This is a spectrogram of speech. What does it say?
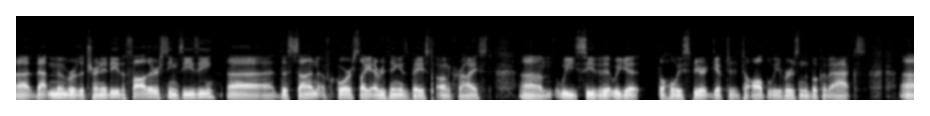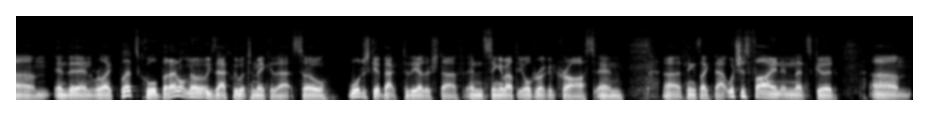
uh, that member of the Trinity. The Father seems easy. Uh, the Son, of course, like everything is based on Christ. Um, we see that we get the Holy Spirit gifted to all believers in the book of Acts. Um, and then we're like, well, that's cool, but I don't know exactly what to make of that. So we'll just get back to the other stuff and sing about the old rugged cross and uh, things like that, which is fine and that's good. Um,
